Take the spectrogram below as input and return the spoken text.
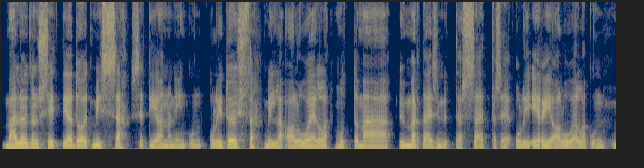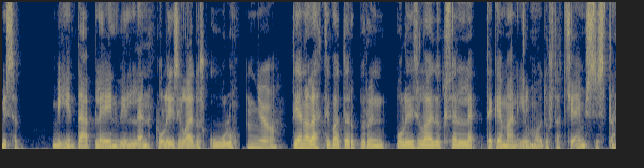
Mä en löytänyt siitä tietoa, että missä se Tiana niin kuin oli töissä, millä alueella, mutta mä ymmärtäisin nyt tässä, että se oli eri alueella kuin missä mihin tämä Plainvillen poliisilaitos kuulu. Joo. Tiana lähti Waterburyn poliisilaitokselle tekemään ilmoitusta Jamesista.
